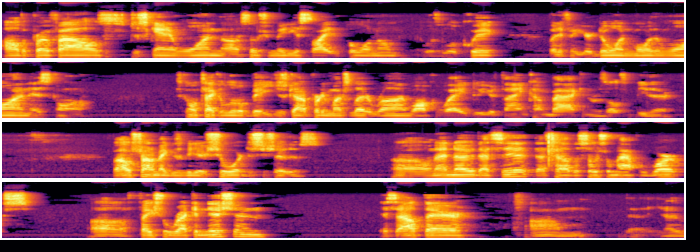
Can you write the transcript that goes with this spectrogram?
all the profiles. Just scanning one uh, social media site and pulling them. It was a little quick. But if you're doing more than one, it's gonna it's gonna take a little bit. You just gotta pretty much let it run, walk away, do your thing, come back, and the results will be there. But I was trying to make this video short just to show this. Uh, on that note, that's it. That's how the social mapper works. Uh, facial recognition. It's out there. Um, you know,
